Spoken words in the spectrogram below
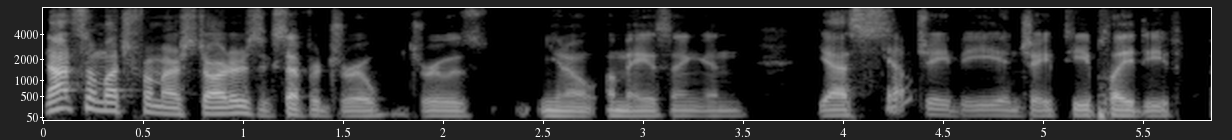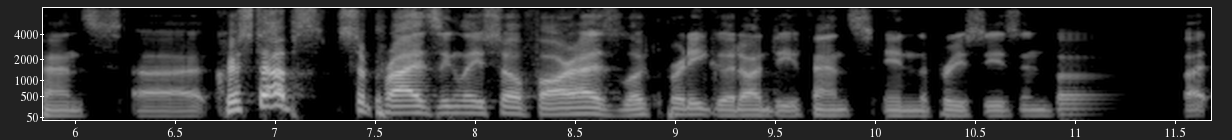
not so much from our starters, except for Jrue. Jrue is, you know, amazing. And yes, Yep. JB and JT play defense. Uh, Kristaps, surprisingly, so far has looked pretty good on defense in the preseason, but but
